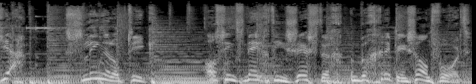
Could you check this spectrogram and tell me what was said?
Ja, slingeroptiek. Al sinds 1960 een begrip in Zandvoort.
